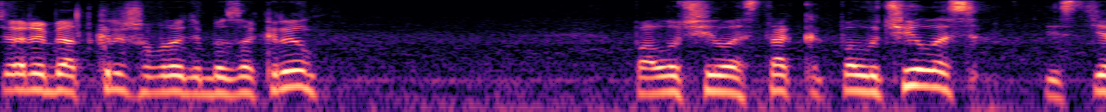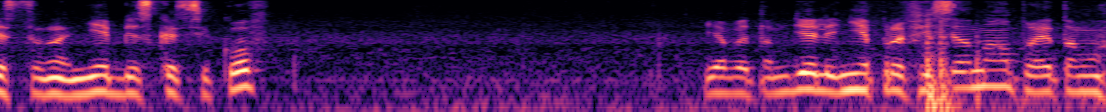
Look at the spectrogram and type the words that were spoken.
Все, ребят, крышу вроде бы закрыл. Получилось так, как получилось. Естественно, не без косяков. Я в этом деле не профессионал, поэтому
